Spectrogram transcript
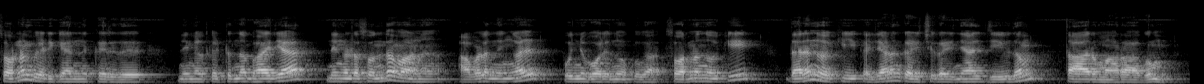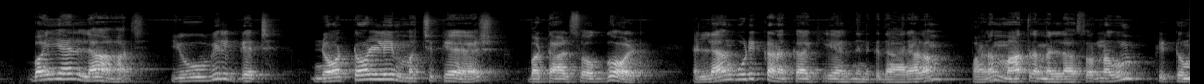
സ്വർണം മേടിക്കാനും നിൽക്കരുത്. നിങ്ങൾ കിട്ടുന്ന ഭാര്യ നിങ്ങളുടെ സ്വന്തമാണ്. അവളെ നിങ്ങൾ പൊന്നുപോലെ നോക്കുക. സ്വർണം നോക്കി ധനം നോക്കി കല്യാണം കഴിച്ചു കഴിഞ്ഞാൽ ജീവിതം താറുമാറാകും. By and large you will get not only much cash but also gold എല്ലാം കൂടി കണക്കാക്കിയാൽ നിനക്ക് ധാരാളം പണം മാത്രമല്ല സ്വർണവും കിട്ടും.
